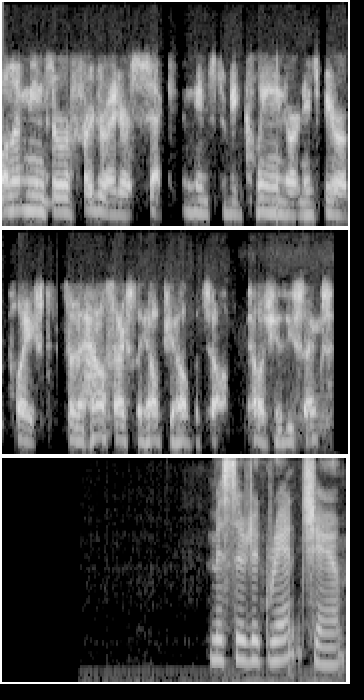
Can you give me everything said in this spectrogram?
well, that means the refrigerator is sick. It needs to be cleaned or it needs to be replaced. So the house actually helps you help itself, it tells you these things. Mr. de Grandchamp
